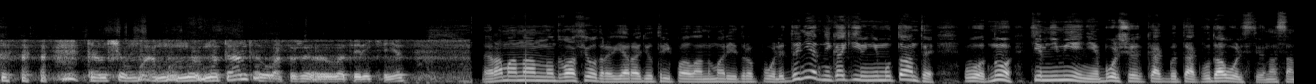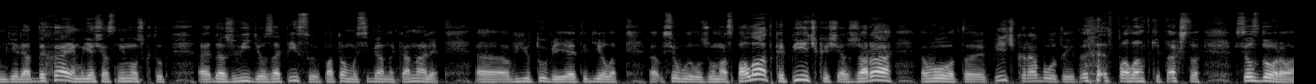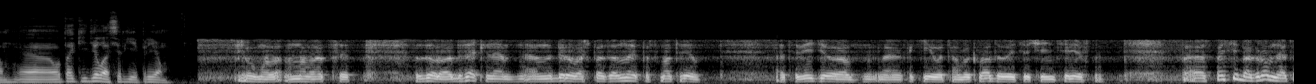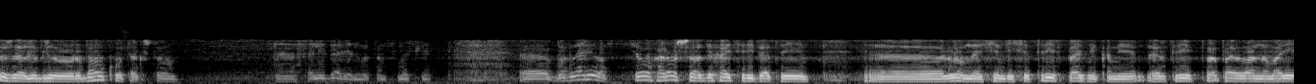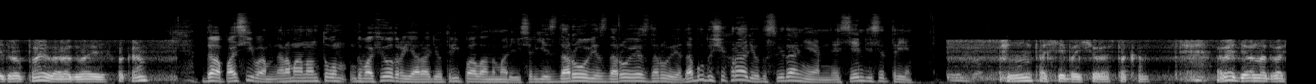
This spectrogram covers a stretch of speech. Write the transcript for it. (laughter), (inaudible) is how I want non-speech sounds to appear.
Там что, мутанты у вас уже в этой реке, нет? Роман Анна 2 Федоров, я радио 3 Павла Анна Мария Дрополи. Да нет, никакие не мутанты, вот, но, тем не менее, больше как бы так, в удовольствие, на самом деле, отдыхаем. Я сейчас немножко тут э, даже видео записываю, потом у себя на канале э, в Ютубе я это дело э, все выложу. У нас палатка, печка, сейчас жара, вот, э, печка работает (laughs) в палатке, так что все здорово. Э, вот такие дела, Сергей, прием. Ну, молодцы. Здорово. Обязательно э, наберу ваш позывной посмотрю это видео, э, какие вы там выкладываете, очень интересно. Э, спасибо огромное, я тоже люблю рыбалку, так что солидарен в этом смысле. Благодарю. Всего хорошего, отдыхайте, ребята, и огромное 73 с праздниками Р3 Павел Анна Мария Дрог Павел, рад Пока. Да, спасибо. Роман Антон, Два Федора, я радио 3 Павла Анна Мария. Сергей, здоровья, здоровья, здоровья. До будущих радио, до свидания. 73. Спасибо еще раз, пока. Радио на 2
